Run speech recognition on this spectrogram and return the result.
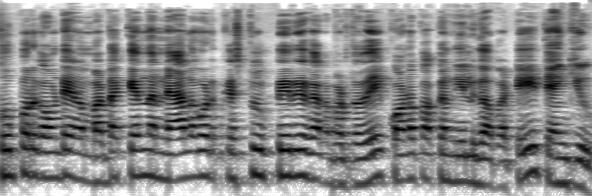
సూపర్గా ఉంటాయి అనమాట కింద నేల కూడా క్రిస్టల్ క్లియర్గా కనపడుతుంది కొండ నీళ్ళు కాబట్టి thank you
